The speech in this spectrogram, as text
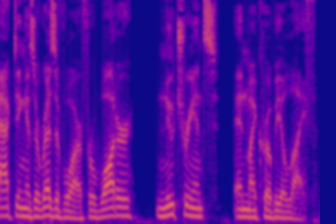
acting as a reservoir for water, nutrients, and microbial life.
